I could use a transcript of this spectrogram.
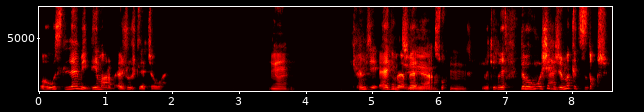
وهو سلامي ديما 4 2 3 1 وي. فهمتي؟ هادي ما- راسو. ما كيبغي دابا هو شي حاجة ما كتصدقش.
